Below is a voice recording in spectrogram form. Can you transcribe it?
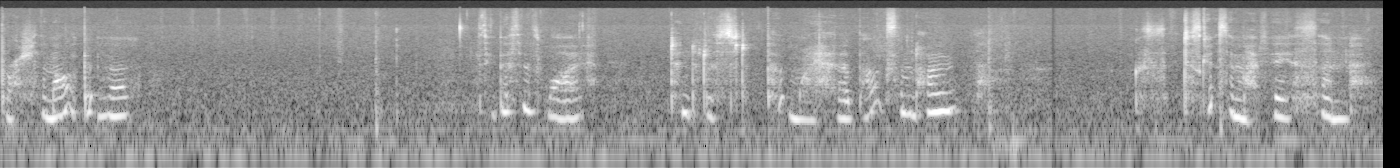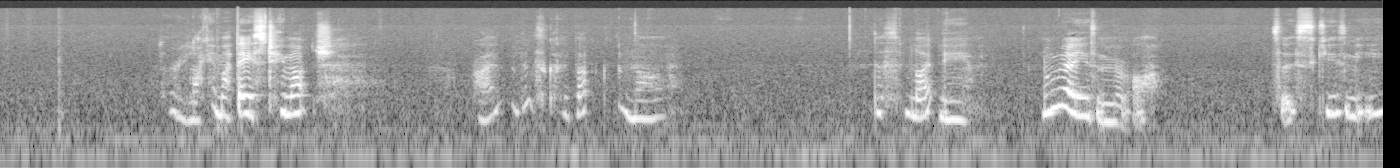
brush them out a bit more. See, this is why I tend to just put my hair back sometimes because it just gets in my face and I don't really like it in my face too much. Right, let's go back now. Just lightly. Normally I use a mirror. So excuse me,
